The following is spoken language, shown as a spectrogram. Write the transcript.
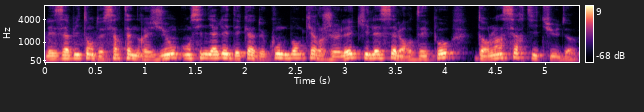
Les habitants de certaines régions ont signalé des cas de comptes bancaires gelés qui laissaient leurs dépôts dans l'incertitude.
